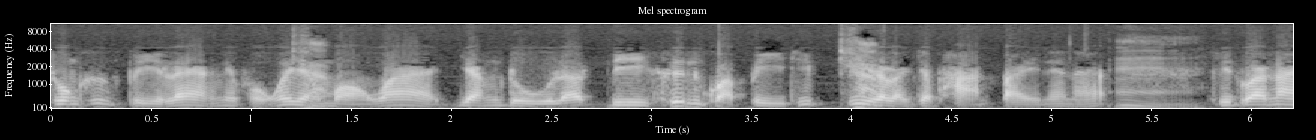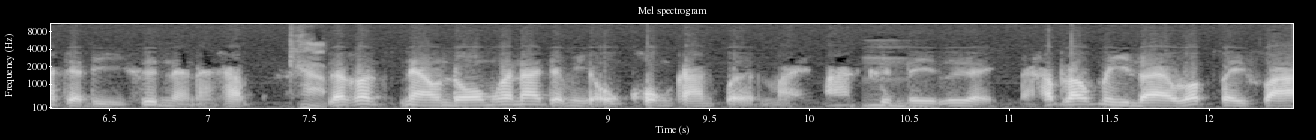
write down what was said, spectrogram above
ช่วงครึ่งปีแรกเนี่ยผมก็ยังครับมองว่ายังดูแล้วดีขึ้นกว่าปีที่ที่ครับกำลังจะผ่านไปเนี่ยนะฮะอ่าคิดว่าน่าจะดีขึ้นนะนะครับครับ แล้วก็แนวโน้มก็น่าจะมีโครงการเปิดใหม่มากขึ้นอืมเรื่อยๆนะครับแล้วมีแนวรถไฟฟ้า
